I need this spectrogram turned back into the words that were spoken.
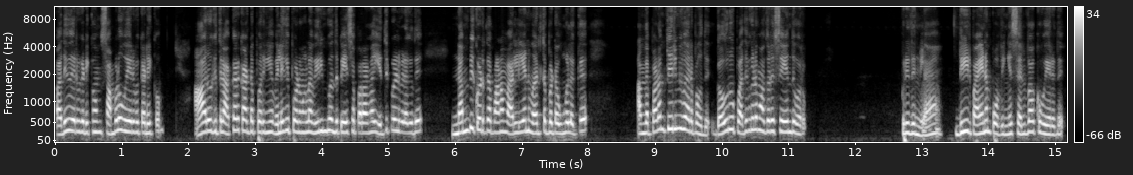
பதவி உயர்வு கிடைக்கும். சம்பள உயர்வு கிடைக்கும். ஆரோக்கியத்தில் அக்கறை காட்ட போறீங்க. விலகி போனவங்களாம் விரும்பி வந்து பேச போறாங்க. எதிர்ப்புகள் விலகுது. நம்பி கொடுத்த பணம் வரலையேன்னு வருத்தப்பட்ட உங்களுக்கு அந்த பணம் திரும்பி வரப்போகுது. கௌரவ பதவிகளும் அதோட சேர்ந்து வரும். புரியுதுங்களா? திடீர் பயணம் போவீங்க. செல்வாக்கு உயருது.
